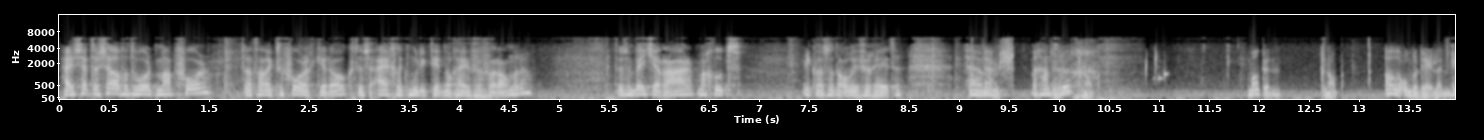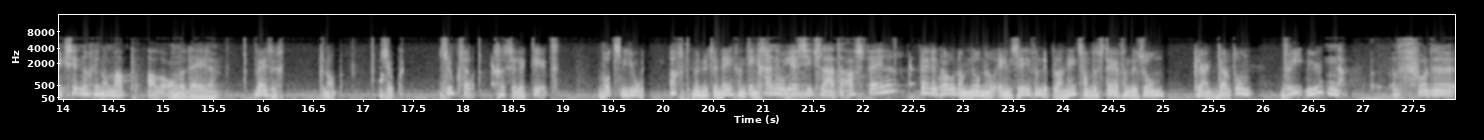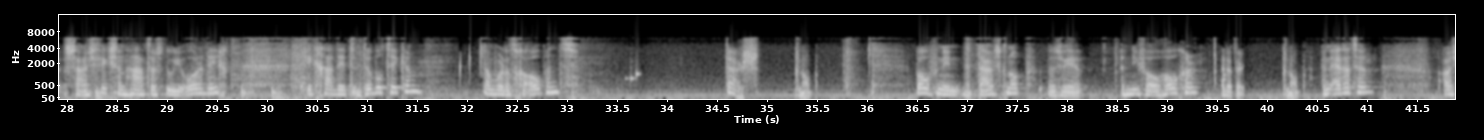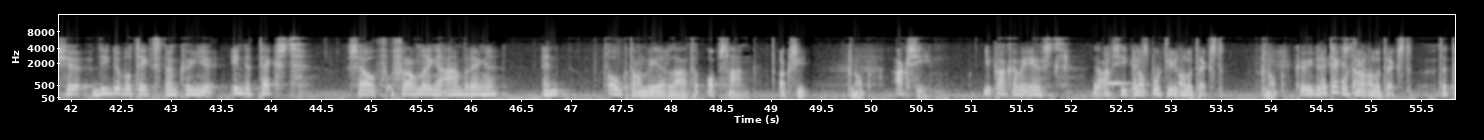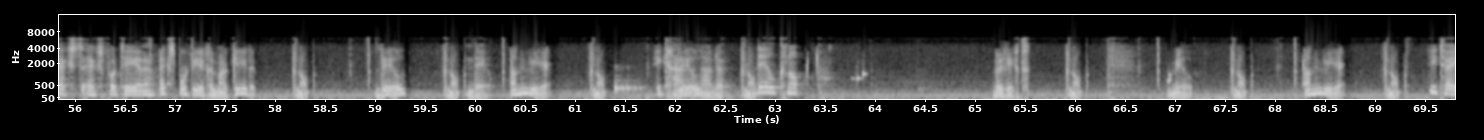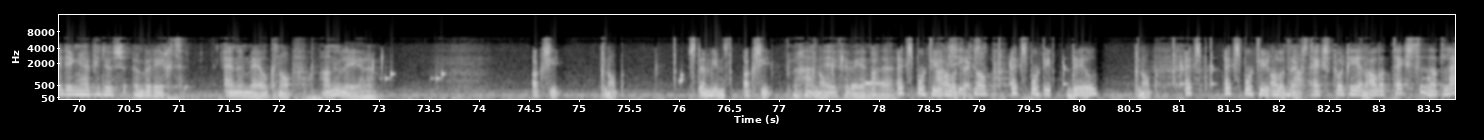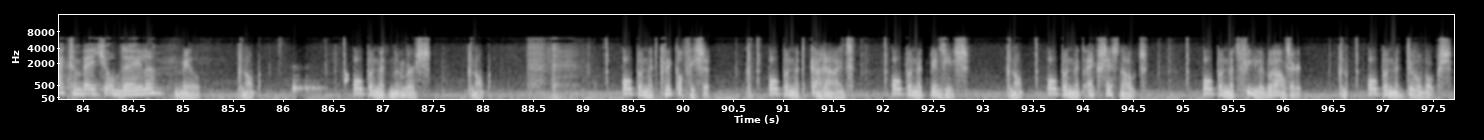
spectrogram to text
Hij zet er zelf het woord map voor. Dat had ik de vorige keer ook. Dus eigenlijk moet ik dit nog even veranderen. Het is een beetje raar, maar goed. Ik was het alweer vergeten. Ehm, we gaan terug. Mappen. Knop. Alle onderdelen. Ik zit nog in de map alle onderdelen. Wijzig. Knop. Zoek. Zoekveld. Geselecteerd. What's new? 8 minuten 19 Ik ga nu seconden. eerst iets laten afspelen. Perry Rodam 0017, de planeet van de stervende zon. Clark Dalton. 3 uur. Nou, voor de science fiction haters doe je oren dicht. Ik ga dit dubbeltikken. Dan wordt het geopend. Thuis. Knop. Bovenin de thuisknop. Dus weer een niveau hoger. Editor. Knop. Een editor. Als je die dubbeltikt, dan kun je in de tekst zelf veranderingen aanbrengen. En ook dan weer laten opslaan. Actie. Knop. Actie. Die pakken we eerst. De actieknop. Exporteer alle tekst. Knop. Kun je de tekst, Exporteer af- alle tekst. de tekst exporteren. Exporteer gemarkeerde. Knop. Deel. Knop. Deel. Annuleer. Knop. Ik ga Deel. naar de Knop. deelknop. Bericht. Knop. Mail. Knop. Annuleer. Knop. Die twee dingen heb je dus. Een bericht en een mailknop. Annuleren. Actie. Knop. Stem in. Actie. We gaan Knop. even weer naar de Exporteer alle tekst. actieknop. Exporteer. Deel. Knop. Ex- exporteer alle Nou, tekst. exporteer alle teksten. Dat lijkt een beetje op delen. Mail. Knop. Open met nummers. Knop. Open met QuickOffice. Open met Carrite. Open met Pinsies. Knop. Open met Access Notes. Open met File Browser. Knop. Open met Dropbox.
